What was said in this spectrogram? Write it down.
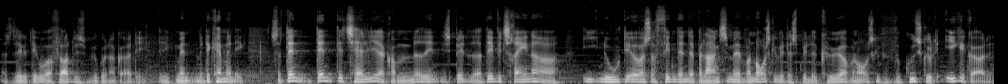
Altså det, det kunne være flot, hvis vi begynder at gøre det, ikke? Men, men det kan man ikke. Så den, den detalje er kommet med ind i spillet, og det vi træner i nu, det er jo så at finde den der balance med, hvornår skal vi lade spillet køre, og hvornår skal vi for guds skyld ikke gøre det.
